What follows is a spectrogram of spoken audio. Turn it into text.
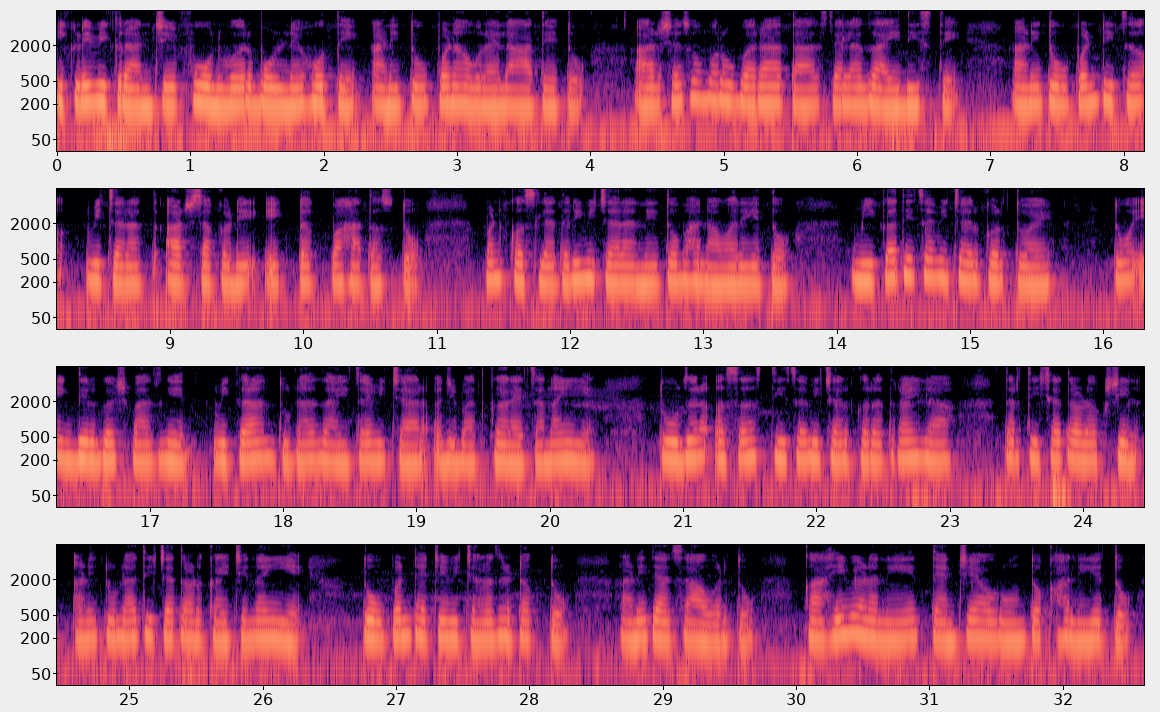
इकडे विक्रांतचे फोनवर बोलणे होते आणि तो पण आवरायला आत येतो. आरशासमोर उभा राहताच त्याला जाई दिसते. आणि तो पण तिचं विचारात आरशाकडे एकटक पाहत असतो. पण कसल्या तरी विचाराने तो भानावर येतो. मी का तिचा विचार करतो आहे तो एक दीर्घ श्वास घेत विक्रांत तुला जायचा विचार अजिबात करायचा नाही आहे तू जर असंच तिचा विचार करत राहिला तर तिच्यात अडकशील आणि तुला तिच्यात तडकायची नाही आहे तो पण त्याचे विचार झटकतो आणि त्याचा आवरतो. काही वेळाने त्यांचे आवरून तो खाली येतो.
